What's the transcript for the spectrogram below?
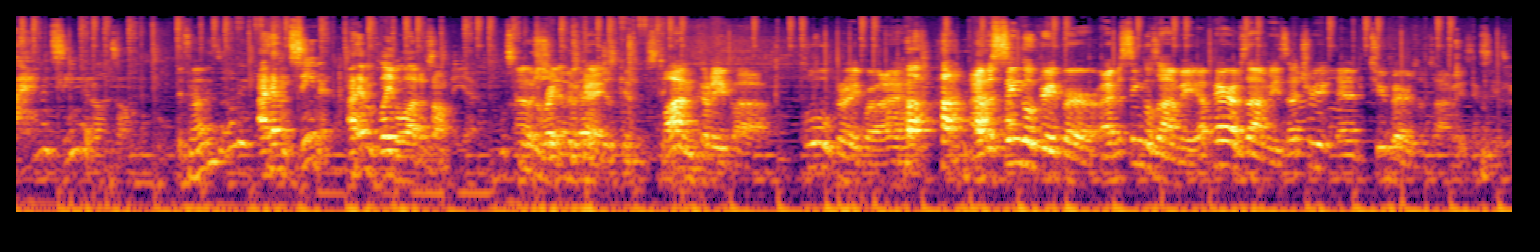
I haven't seen it on zombie. It's not in zombie? I haven't seen it. I haven't played a lot of zombie yet. Let's Oh, to the shit, regular deck okay. just get it stick- One creeper. Two creeper. I have, I have a single creeper. I have a single zombie. A pair of zombies. A tree and two pairs of zombies. Excuse me.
